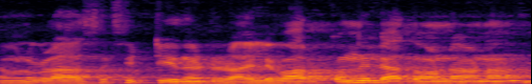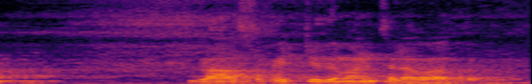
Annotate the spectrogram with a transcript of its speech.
നമ്മൾ ഗ്ലാസ് ഫിറ്റ് ചെയ്തിട്ടുണ്ട്. അതിൽ വർക്കൊന്നും ഇല്ലാത്തതുകൊണ്ടാണ് ഗ്ലാസ് ഫിറ്റ് ചെയ്ത് മനസ്സിലാവാത്തത്.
